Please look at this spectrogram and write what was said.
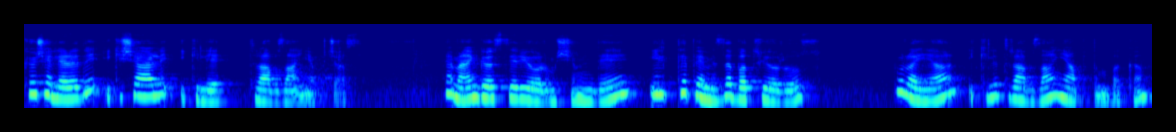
Köşelere de ikişerli ikili trabzan yapacağız. Hemen gösteriyorum şimdi. İlk tepemize batıyoruz. Buraya ikili trabzan yaptım bakın.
